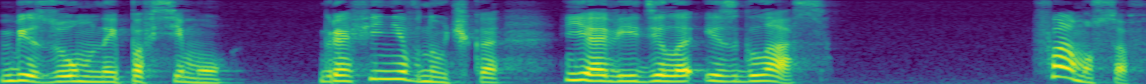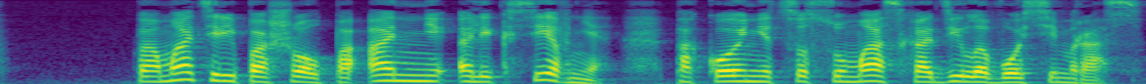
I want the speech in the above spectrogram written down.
Безумный по всему. Графиня-внучка. Я видела из глаз. Фамусов. По матери пошел, по Анне Алексеевне. Покойница с ума сходила восемь раз.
